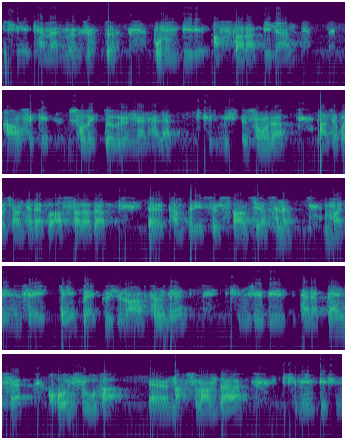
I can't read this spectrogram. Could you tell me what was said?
iki kəmər mövcuddur. Bunun biri Astara Binənd, hansı ki Sovet dövründən hələ tikilmişdi. Sonra Azərbaycan tərəfi Astarada e, kompressor stansiyasını modernizə etdi və gücünü artırdı. İkinci bir tərəfdən isə Xoyjulfa e, Naxçıvanda 2005-ci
